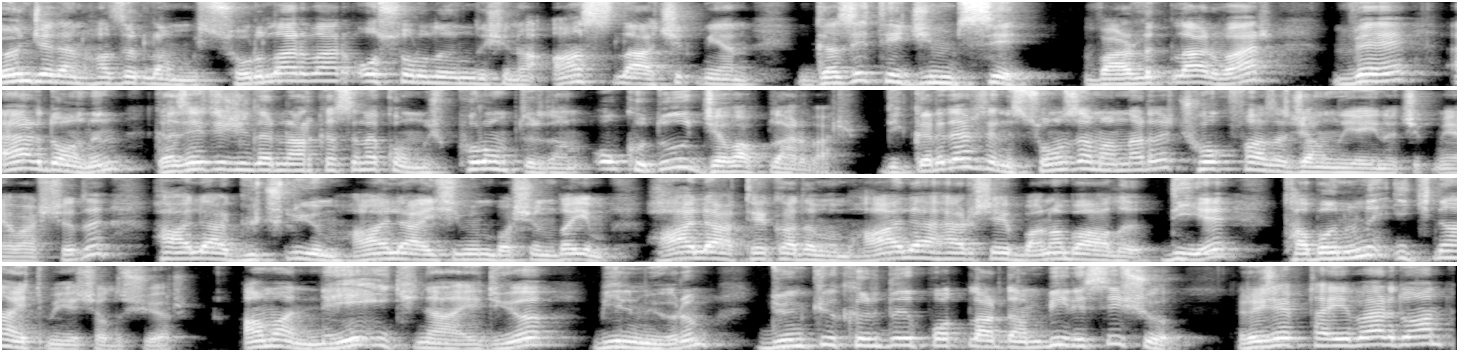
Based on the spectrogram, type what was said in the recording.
önceden hazırlanmış sorular var. O soruların dışına asla çıkmayan gazetecimsi varlıklar var ve Erdoğan'ın gazetecilerin arkasına konmuş prompterdan okuduğu cevaplar var. Dikkat ederseniz son zamanlarda çok fazla canlı yayına çıkmaya başladı. Hala güçlüyüm, hala işimin başındayım, hala tek adamım, hala her şey bana bağlı diye tabanını ikna etmeye çalışıyor. Ama neye ikna ediyor bilmiyorum. Dünkü kırdığı potlardan birisi şu. Recep Tayyip Erdoğan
